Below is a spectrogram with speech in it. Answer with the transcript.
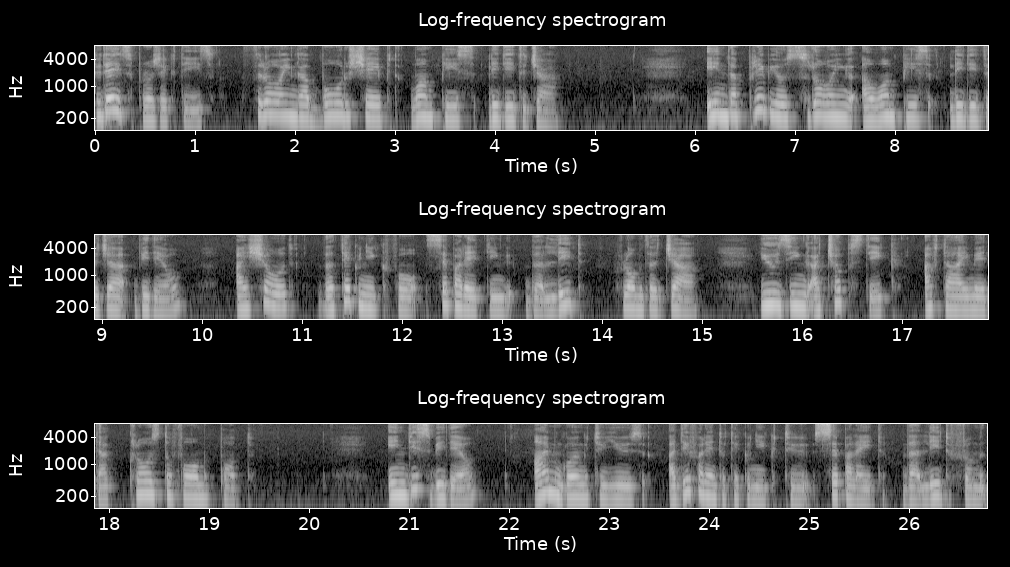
Today's project is throwing a ball-shaped one-piece lidded jar. In the previous throwing a one-piece lidded jar video, I showed the technique for separating the lid from the jar using a chopstick after I made a closed form pot. In this video, I'm going to use a different technique to separate the lid from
